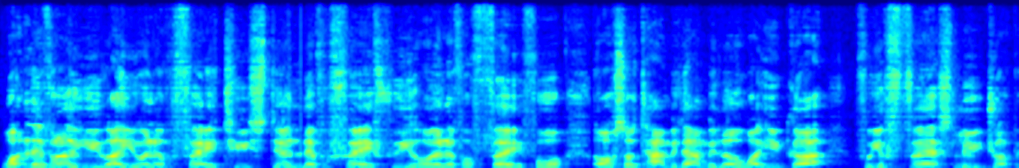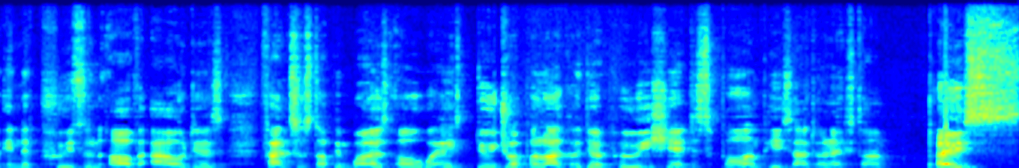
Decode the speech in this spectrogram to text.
what level are you? Are you a level 32 still, level 33 or a level 34? Also tell me down below what you got for your first loot drop in the Prison of Elders. Thanks for stopping by as always. Do drop a like, I do appreciate the support and peace out until next time. Peace!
